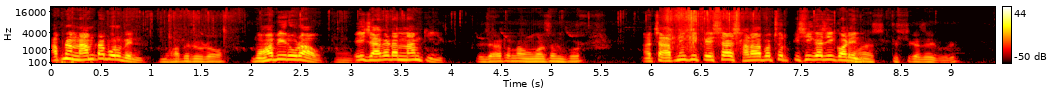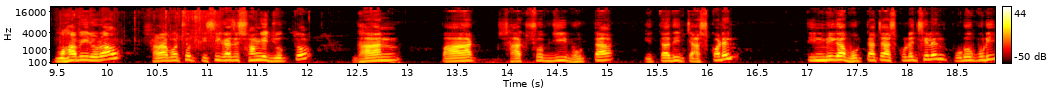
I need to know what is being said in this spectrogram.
আপনার নামটা বলবেন? মহাবীর ওরাও হুম। এই জায়গাটার নাম কি? এই জায়গাটার নাম উমাচনপুর আচ্ছা আপনি কি পেশায় সারা বছর কৃষিকাজই করেন? হ্যাঁ, কৃষিকাজই করি। মহাবীর ওরাও সারা বছর কৃষিকাজের সঙ্গে যুক্ত। ধান পাট শাকসবজি ভুট্টা ইত্যাদি চাষ করেন। তিন বিঘা ভুট্টা চাষ করেছিলেন পুরোপুরি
